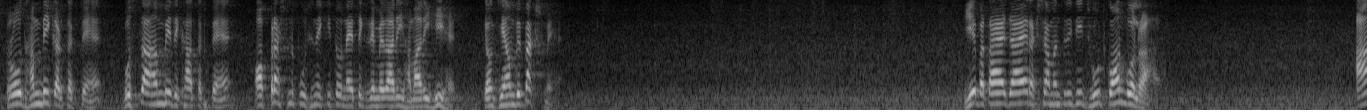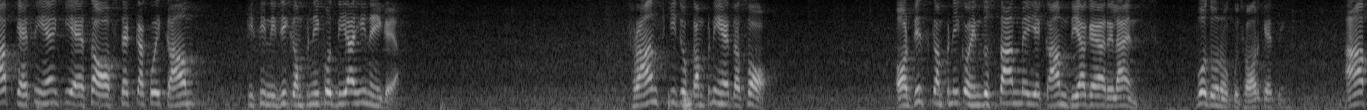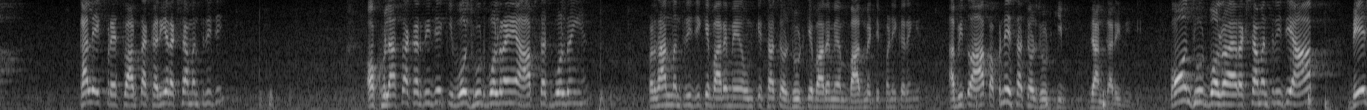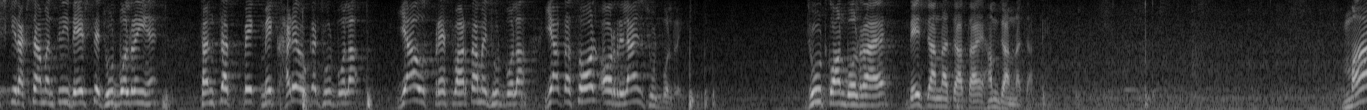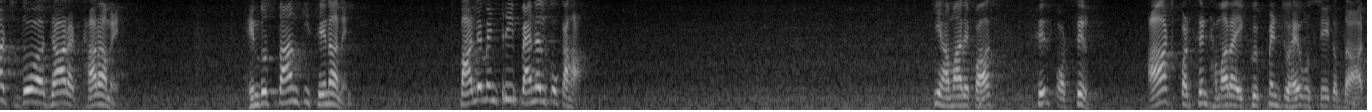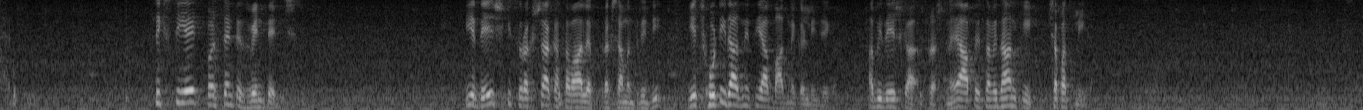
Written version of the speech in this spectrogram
क्रोध हम भी कर सकते हैं, गुस्सा हम भी दिखा सकते हैं, और प्रश्न पूछने की तो नैतिक ज़िम्मेदारी हमारी ही है, क्योंकि हम विपक्ष में हैं। यह बताया जाए रक्षा मंत्री जी झूठ कौन बोल रहा है? आप कहती हैं कि ऐसा ऑफसेट का कोई काम किसी निजी कंपनी को दिया ही नहीं गया। फ्रांस की जो कंपनी है दसो और जिस कंपनी को हिंदुस्तान में ये काम दिया गया रिलायंस, वो दोनों कुछ और कहती हैं। आप कल एक प्रेस वार्ता करिए रक्षा मंत्री जी, और खुलासा कर दीजिए कि वो झूठ बोल रहे हैं, आप सच बोल रही हैं। प्रधानमंत्री जी के बारे में, उनके सच और झूठ के बारे में हम बाद में टिप्पणी करेंगे। अभी तो आप अपने सच और झूठ की जानकारी दीजिए। कौन झूठ बोल रहा है? रक्षा मंत्री जी, आप देश की रक्षा मंत्री देश से झूठ बोल रही हैं। संसद पे में खड़े होकर झूठ बोला, या उस प्रेस वार्ता में झूठ बोला, या दसोल्ट और रिलायंस झूठ बोल रही। झूठ कौन बोल रहा है? देश जानना चाहता है, हम जानना चाहते हैं। मार्च 2018 में हिंदुस्तान की सेना ने पार्लियामेंट्री पैनल को कहा कि हमारे पास सिर्फ़ और सिर्फ़ आठ परसेंट हमारा इक्विपमेंट जो है वो स्टेट ऑफ़ द आर्ट है। 68 परसेंट इज़ विंटेज ये देश की सुरक्षा का सवाल है रक्षा मंत्री जी। ये छोटी राजनीति आप बाद में कर लीजिएगा। अभी देश का प्रश्न है, आपने संविधान की शपथ ली है।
